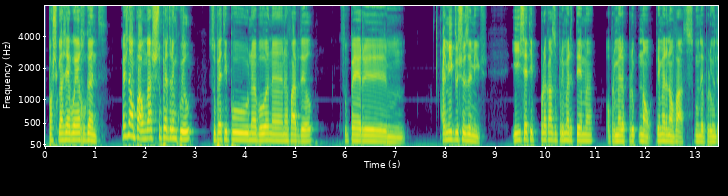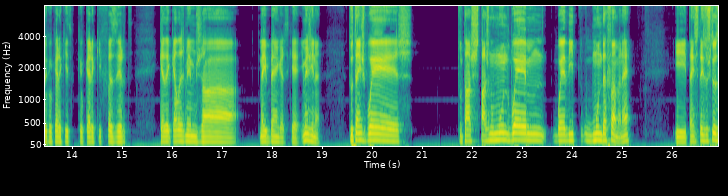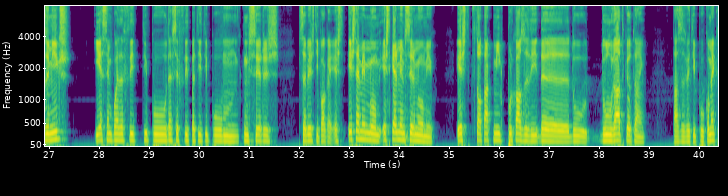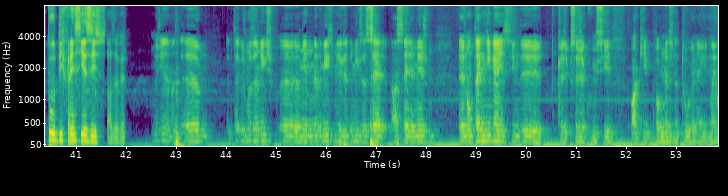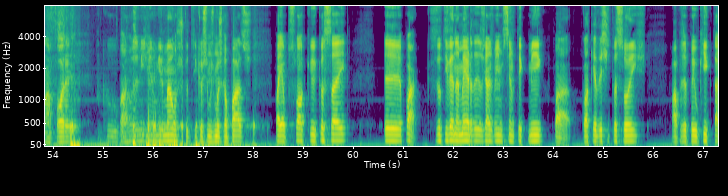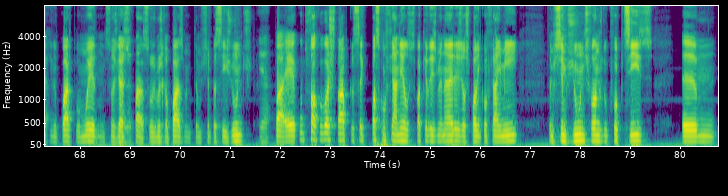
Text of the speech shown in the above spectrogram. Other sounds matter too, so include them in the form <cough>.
aposto que o gajo é bué arrogante. Mas não, pá, um gajo super tranquilo, super tipo na boa, na, na vibe dele, super hum, amigo dos seus amigos. E isso é tipo por acaso o primeiro tema, ou primeira, não, primeira não vá, segunda pergunta que eu quero aqui, que eu quero aqui fazer-te, que é daquelas mesmo já meio bangers, que é, imagina, tu tens boés. Tu estás, no mundo bué, bué dito, o mundo da fama, né? E tens, tens os teus amigos e é sempre bué da fedido, tipo, deve ser fedido para ti, tipo, hum, conheceres, saberes, tipo, ok, este, este é mesmo meu este quer mesmo ser meu amigo. Este que só está comigo por causa de, de- do, do legado que eu tenho. Estás a ver, tipo, como é que tu diferencias isso? Estás a ver? Imagina, mano, te- os meus amigos, uh, amigos, amigos a sério, à séria mesmo, eu não tenho ninguém assim de que, que seja conhecido aqui, pelo menos na Tuga, nem, nem lá fora, porque pá, os meus amigos, mesmo irmãos, que, eu- que eu chamo os meus rapazes, pá, é o pessoal que, que eu sei, uh, pá, se eu estiver na merda, eles já vêm sempre ter comigo, pá, qualquer das situações. Pá, por exemplo, aí o Kiko está aqui no quarto, o Amoedo, mano, são os gajos, pá, são os meus rapazes, mano, estamos sempre a sair juntos. Pá, é com o pessoal que eu gosto de estar, porque eu sei que posso confiar neles de qualquer das maneiras, eles podem confiar em mim, estamos sempre juntos, falamos do que for preciso. Hum,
